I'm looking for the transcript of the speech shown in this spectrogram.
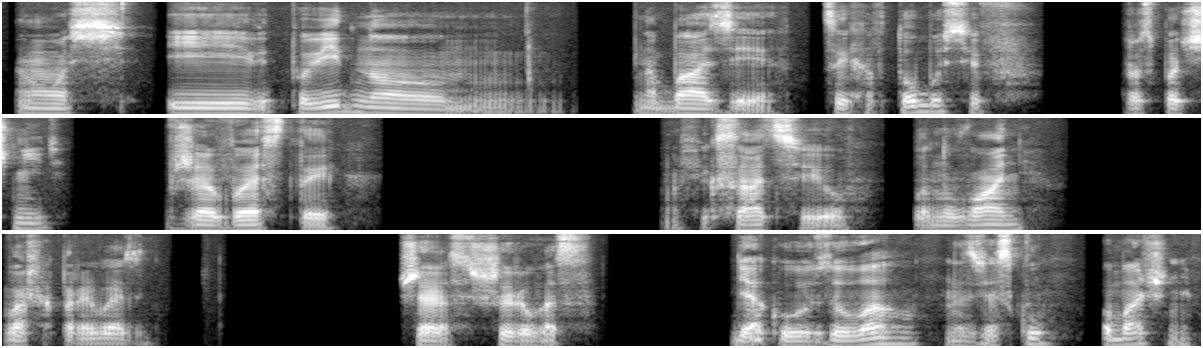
Ось, і відповідно на базі цих автобусів розпочніть вже вести фіксацію планувань ваших перевезень. Ще раз щиро вас дякую за увагу. На зв'язку. Побачення.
